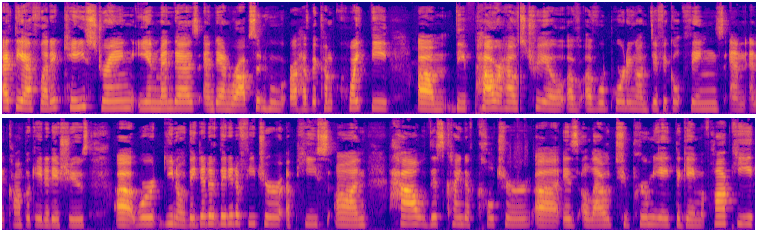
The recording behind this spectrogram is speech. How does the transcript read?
at the Athletic, Katie Strang, Ian Mendes, and Dan Robson, who are, have become quite the um, the powerhouse trio of, of reporting on difficult things and, and complicated issues. Uh, were you know they did a, they did a feature a piece on how this kind of culture uh, is allowed to permeate the game of hockey.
